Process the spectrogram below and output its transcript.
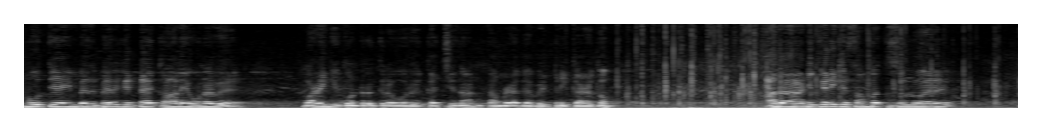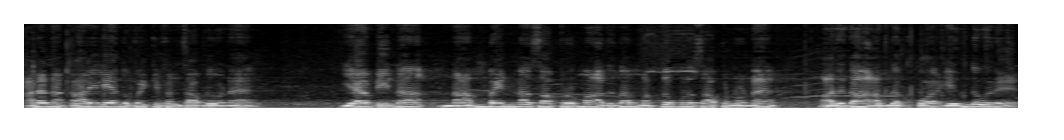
நூற்றி ஐம்பது பேர்கிட்ட காலை உணவு வழங்கி கொண்டிருக்கிற ஒரு கட்சி தான் தமிழக வெற்றி கழகம். அதை அடிக்கடிக்கு சம்பத்து சொல்லுவார் ஆனால் நான் காலையிலே அங்கே போய் டிஃபன் சாப்பிடுவேனே. ஏன் அப்படின்னா நம்ம என்ன சாப்பிட்றோமோ அதுதான் மற்றவங்களும் சாப்பிட்ணுன்னு அதுதான் அந்த கொ- எந்த ஒரு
